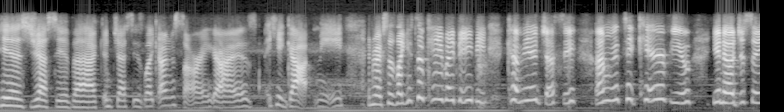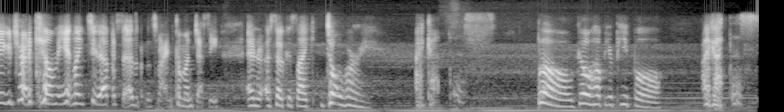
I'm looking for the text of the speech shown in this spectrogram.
Here's Jesse back, and Jesse's like, "I'm sorry, guys. He got me." And Rex is like, "It's okay, my baby. Come here, Jesse. I'm gonna take care of you. You know, just so you can try to kill me in like two episodes, but it's fine. Come on, Jesse." And Ahsoka's like, "Don't worry. I got this. Bo, go help your people. I got this.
